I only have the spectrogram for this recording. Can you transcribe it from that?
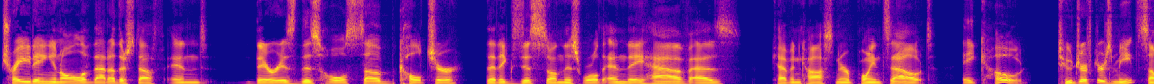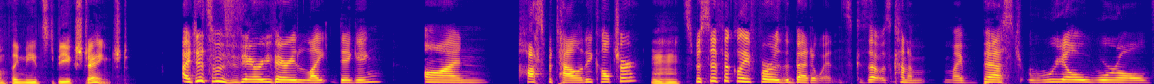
trading and all of that other stuff. And there is this whole subculture that exists on this world, and they have, as Kevin Costner points out, a code. Two drifters meet, something needs to be exchanged. I did some very, very light digging on hospitality culture, Mm-hmm. specifically for the Bedouins, because that was kind of my best real world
